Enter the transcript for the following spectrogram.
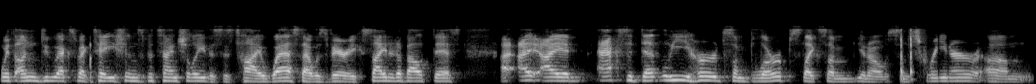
with undue expectations potentially. This is Ty West. I was very excited about this. I, I, had accidentally heard some blurps, like some, you know, some screener um,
